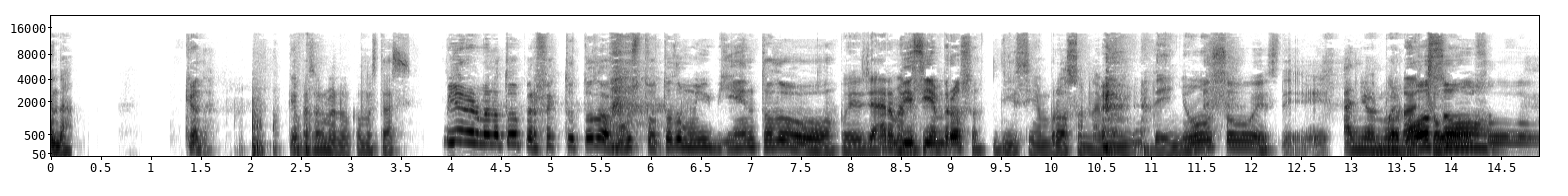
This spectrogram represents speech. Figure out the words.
onda? ¿Qué onda? ¿Qué pasó, hermano? ¿Cómo estás? Bien, hermano, todo perfecto, todo a gusto, todo muy bien, todo Pues ya, hermano. diciembroso. Diciembroso, navideñoso, este. Eh, año nuevoso,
